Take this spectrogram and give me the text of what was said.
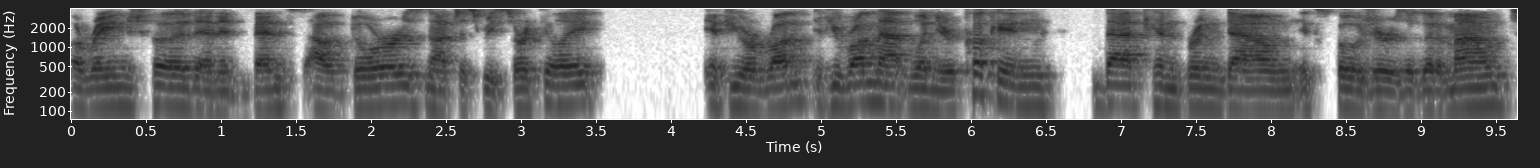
a range hood and it vents outdoors, not just recirculate, if you run if you run that when you're cooking, that can bring down exposures a good amount.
